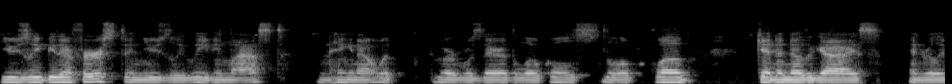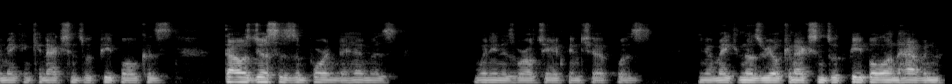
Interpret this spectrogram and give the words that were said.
usually be there first and usually leaving last and hanging out with whoever was there, the locals, the local club, getting to know the guys and really making connections with people because that was just as important to him as winning his world championship was you know making those real connections with people and having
